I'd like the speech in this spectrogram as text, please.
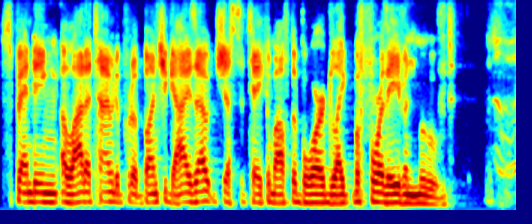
spending a lot of time to put a bunch of guys out just to take them off the board, like before they even moved.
